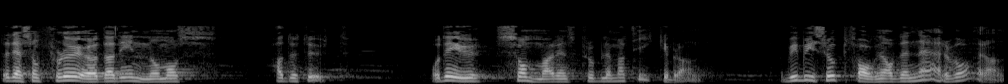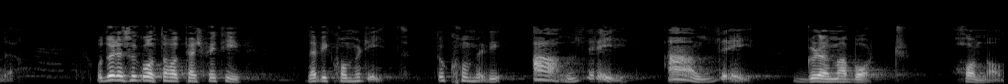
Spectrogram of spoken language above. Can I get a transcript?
Det där som flödade inom oss har dött ut. Och det är ju sommarens problematik ibland. Vi blir så upptagna av det närvarande. Och då är det så gott att ha ett perspektiv. När vi kommer dit då kommer vi aldrig aldrig glömma bort honom.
